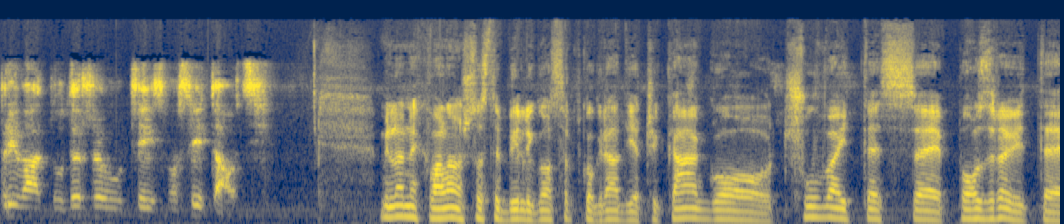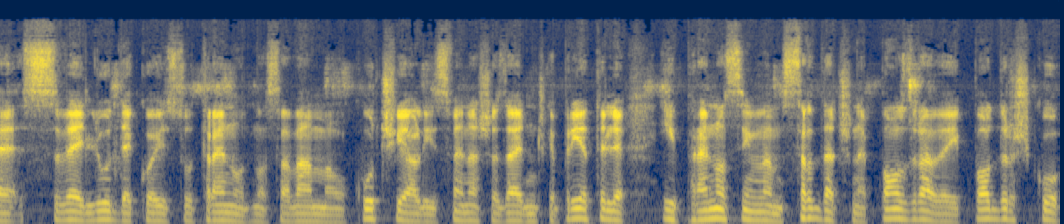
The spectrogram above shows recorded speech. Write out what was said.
privatnu državu čiji smo svi taoci. Milane, hvala vam što ste bili gost Srpskog radija Čikago. Čuvajte se, pozdravite sve ljude koji su trenutno sa vama u kući, ali i sve naše zajedničke prijatelje i prenosim vam srdačne pozdrave i podršku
